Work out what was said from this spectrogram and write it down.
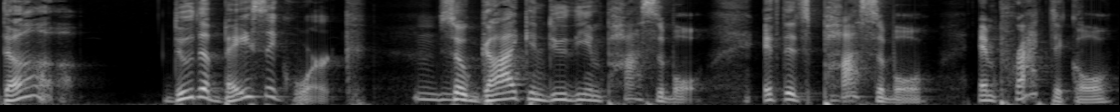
duh. Do the basic work Mm-hmm. so God can do the impossible. If it's possible and practical,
